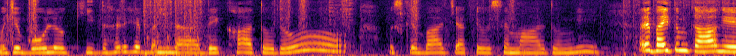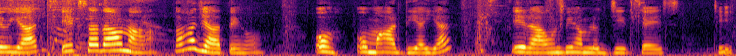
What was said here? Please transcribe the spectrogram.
मुझे बोलो, किधर है बंदा? देखा तो दो। उसके बाद जाके उसे मार दूँगी। अरे भाई, तुम कहाँ गए हो यार? एक साथ आओ ना। कहाँ जाते हो? ओह, ओ, मार दिया यार। ये राउंड भी हम लोग जीत गए। ठीक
